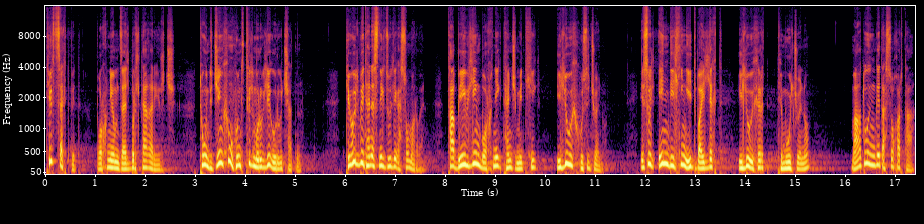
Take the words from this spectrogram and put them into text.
Тэр цагт бид бурханы юм залбиралтайгаар ирж түүнд жинхэнэ хүндэтгэл мөрөглийг өргөж чадна. Тэгвэл би танаас нэг зүйлийг асуумаар байна. Та Библийн бурхныг таньж мэдхийг илүү их хүсэж байна уу? Эсвэл энэ дэлхийн эд баялагт илүү ихээр тэмүүлж байна уу? Магадгүй ингэж асуухаар та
